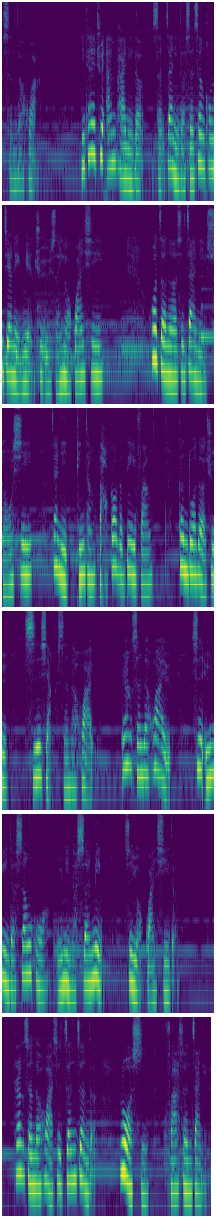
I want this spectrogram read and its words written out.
神的话。你可以去安排你的神，在你的神圣空间里面去与神有关系，或者呢是在你熟悉、在你平常祷告的地方，更多的去思想神的话语，让神的话语是与你的生活、与你的生命是有关系的，让神的话是真正的落实发生在你的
